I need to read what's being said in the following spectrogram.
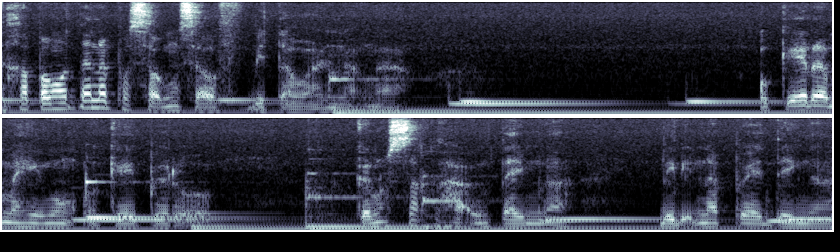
nakapangutan na pa sa akong self bitawan na nga okay ra mahimong okay pero kanusa ka ang time na dili na pwede nga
